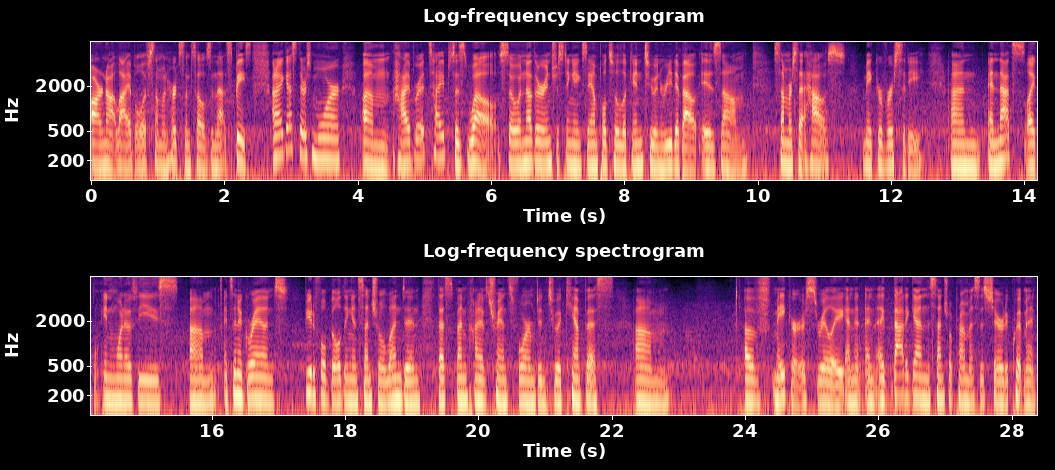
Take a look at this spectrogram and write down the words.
are not liable if someone hurts themselves in that space. And I guess there's more um, hybrid types as well. So another interesting example to look into and read about is um, Somerset House. Makerversity, and and that's like in one of these. Um, it's in a grand beautiful building in central London that's been kind of transformed into a campus um, of makers, really. And, and that, again, the central premise is shared equipment,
